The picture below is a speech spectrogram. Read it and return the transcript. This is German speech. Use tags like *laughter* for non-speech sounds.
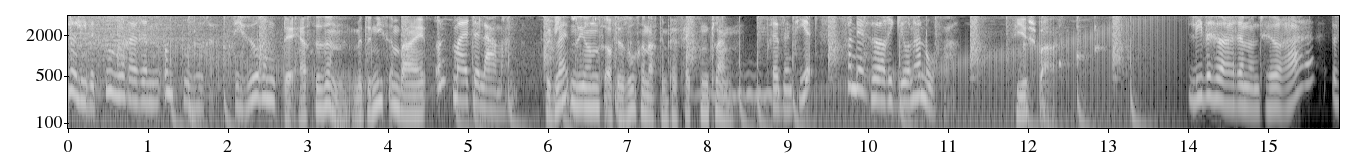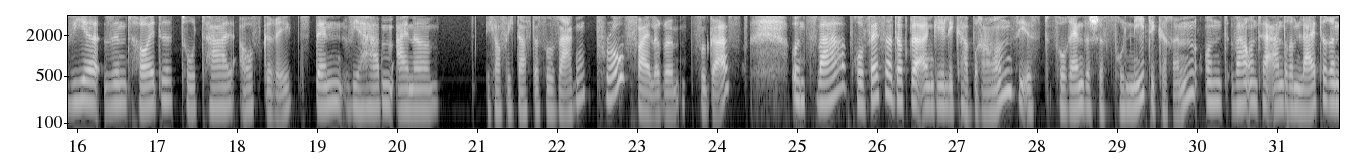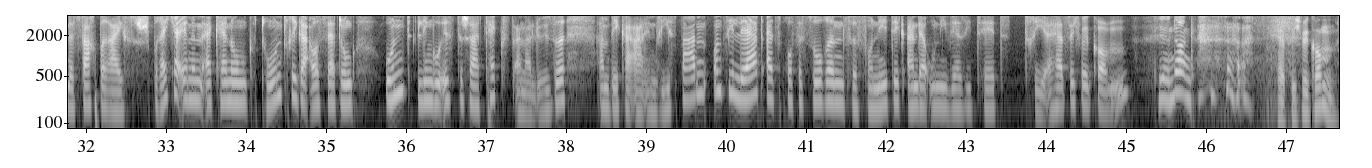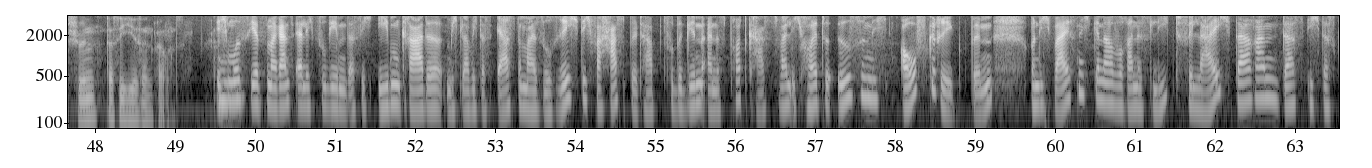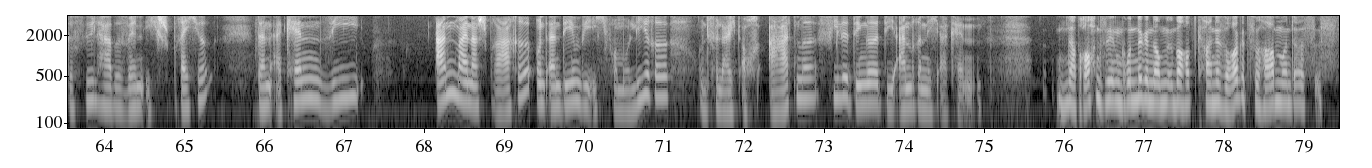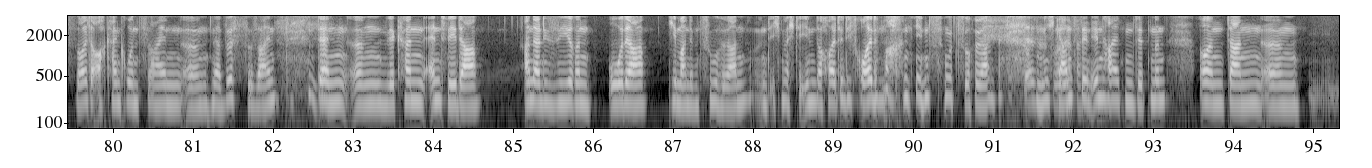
Hallo liebe Zuhörerinnen und Zuhörer. Sie hören Der erste Sinn mit Denise Imbay. und Malte Lahmann. Begleiten Sie uns auf der Suche nach dem perfekten Klang. Präsentiert von der Hörregion Hannover. Viel Spaß. Liebe Hörerinnen und Hörer, wir sind heute total aufgeregt, denn wir haben eine, ich hoffe, ich darf das so sagen, Profilerin zu Gast. Und zwar Professor Dr. Angelika Braun. Sie ist forensische Phonetikerin und war unter anderem Leiterin des Fachbereichs Sprecherinnenerkennung, Tonträgerauswertung und linguistischer Textanalyse am BKA in Wiesbaden und sie lehrt als Professorin für Phonetik an der Universität Trier. Herzlich willkommen. Vielen Dank. *laughs* Herzlich willkommen. Schön, dass Sie hier sind bei uns. Ich muss jetzt mal ganz ehrlich zugeben, dass ich eben gerade mich, glaube ich, das erste Mal so richtig verhaspelt habe zu Beginn eines Podcasts, weil ich heute irrsinnig aufgeregt bin. Und ich weiß nicht genau, woran es liegt. Vielleicht daran, dass ich das Gefühl habe, wenn ich spreche, dann erkennen Sie an meiner Sprache und an dem, wie ich formuliere und vielleicht auch atme, viele Dinge, die andere nicht erkennen. Da brauchen Sie im Grunde genommen überhaupt keine Sorge zu haben und das ist, sollte auch kein Grund sein, ähm, nervös zu sein. *laughs* Denn ähm, wir können entweder analysieren oder jemandem zuhören. Und ich möchte Ihnen doch heute die Freude machen, *laughs* Ihnen zuzuhören und mich ganz wunderbar. den Inhalten widmen. Und dann ähm,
